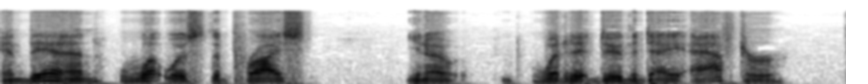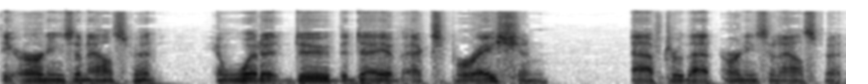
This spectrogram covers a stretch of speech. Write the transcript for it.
And then what was the price, you know, what did it do the day after the earnings announcement? And what did it do the day of expiration after that earnings announcement?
